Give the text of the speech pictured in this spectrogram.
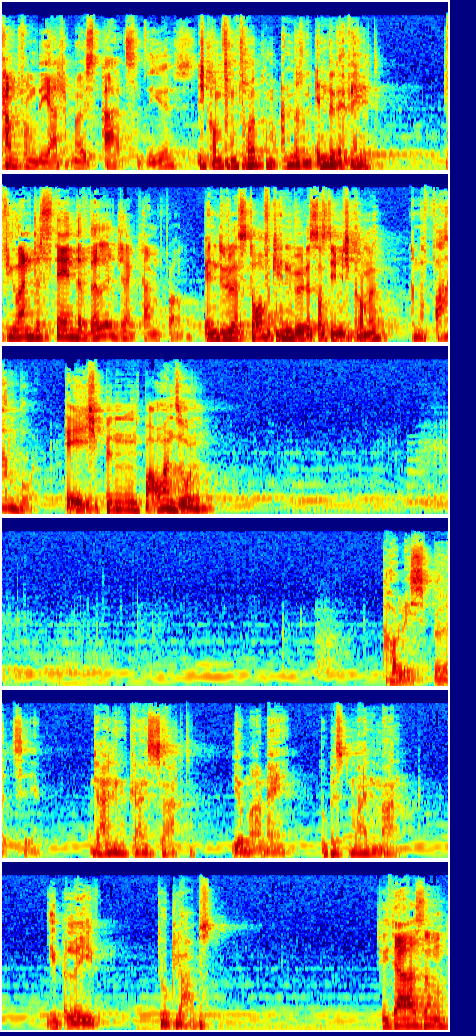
come from the uttermost parts of the earth. Ich komme vom vollkommen anderen Ende der Welt. If you understand the village I come from, Wenn du das Dorf kennen würdest, aus dem ich komme, I'm a farm boy. hey, ich bin ein Bauernsohn. Holy Spirit said, Und der Heilige Geist sagte, You're my man. du bist mein Mann. You believe. Du glaubst. 2000,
